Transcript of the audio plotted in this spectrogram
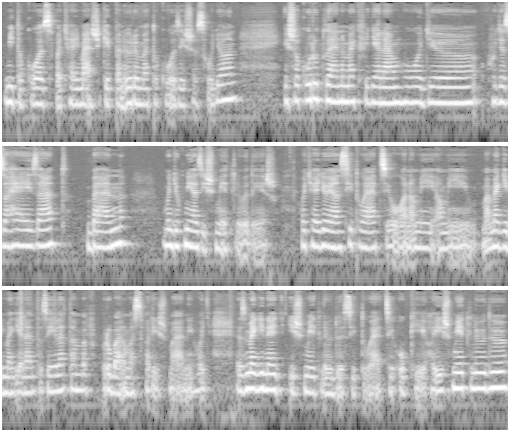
mit okoz, vagy ha egy másiképpen örömet okoz, és ez hogyan. És akkor utána megfigyelem, hogy, hogy ez a helyzetben mondjuk mi az ismétlődés. Hogyha egy olyan szituáció van, ami, ami már megint megjelent az életemben, próbálom ezt felismerni, hogy ez megint egy ismétlődő szituáció. Oké, okay, ha ismétlődő,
